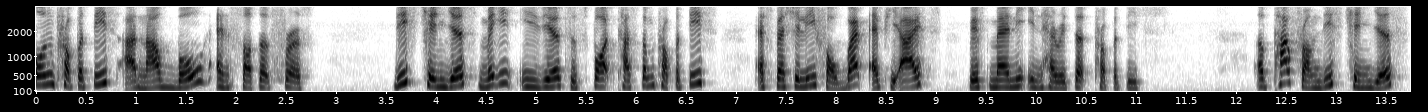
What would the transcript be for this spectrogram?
Own properties are now bold and sorted first. These changes make it easier to spot custom properties, especially for web APIs with many inherited properties. Apart from these changes,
